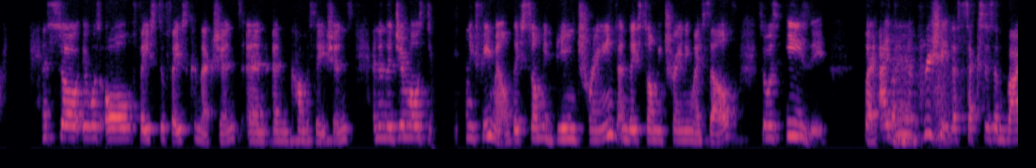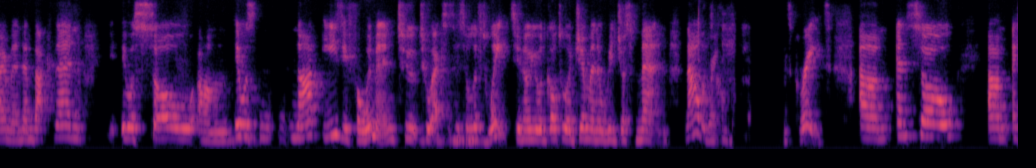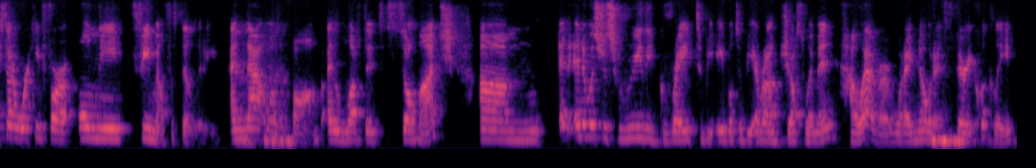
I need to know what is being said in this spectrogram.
And so it was all face-to-face connections and, and conversations. And in the gym, I was the only female. They saw me being trained and they saw me training myself. So it was easy. But I didn't appreciate the sexist environment. And back then it was so um, it was not easy for women to to exercise to lift weights. You know, you would go to a gym and it would be just men. Now it's right. it's great. Um, and so um, I started working for only female facility, and mm. that was bomb. I loved it so much. Um, and, and it was just really great to be able to be around just women. However, what I noticed very quickly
